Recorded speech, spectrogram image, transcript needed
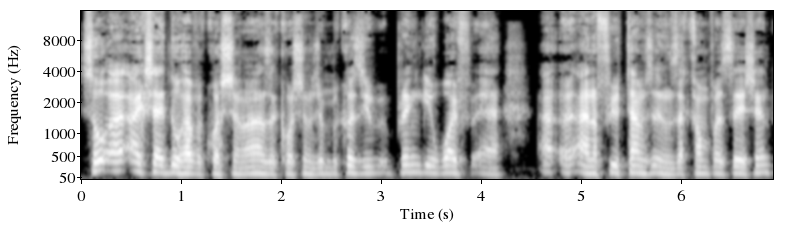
So, uh, actually, I do have a question, another question, Jim, because you bring your wife uh, uh, and a few times in the conversation.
